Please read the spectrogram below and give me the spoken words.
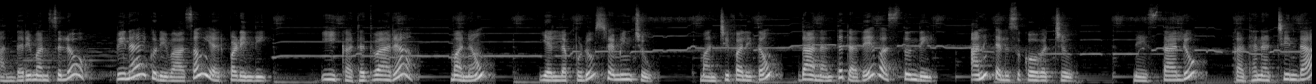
అందరి మనసులో వినాయకుని వాసం ఏర్పడింది. ఈ కథ ద్వారా మనం ఎల్లప్పుడూ శ్రమించు. మంచి ఫలితం దానంతటదే వస్తుంది అని తెలుసుకోవచ్చు. నేస్తాలు కథ నచ్చిందా?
